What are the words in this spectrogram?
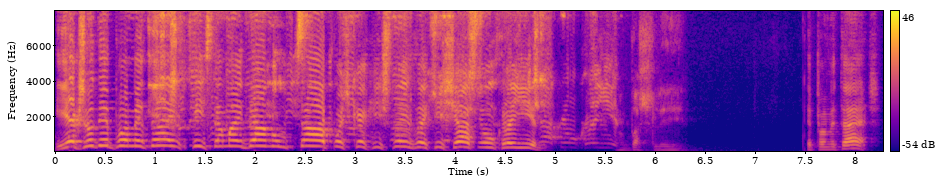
І якщо ти пам'ятаєш, після Майдану в тапочках йшли захищати Україну. Захищати Україну. Пошли. Ти пам'ятаєш?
